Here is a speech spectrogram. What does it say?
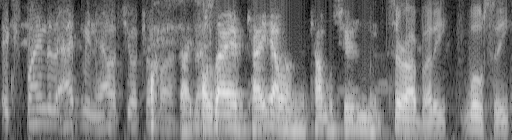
Explain to the admin how it's your chopper. I was AFK, Alan. The shoot shooting. It's alright, buddy. We'll see.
